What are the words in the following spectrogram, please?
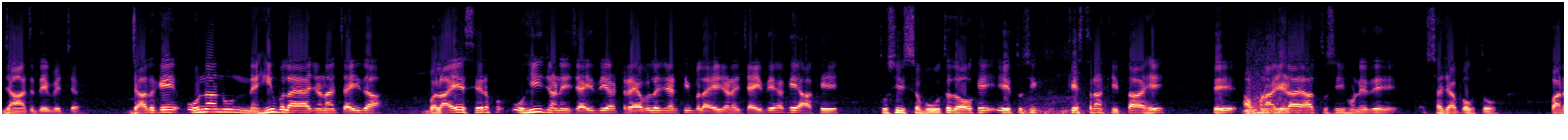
ਜਾਂਚ ਦੇ ਵਿੱਚ। ਜਦ ਕਿ ਉਹਨਾਂ ਨੂੰ ਨਹੀਂ ਬੁਲਾਇਆ ਜਾਣਾ ਚਾਹੀਦਾ, ਬੁਲਾਏ ਸਿਰਫ ਉਹੀ ਜਾਣੇ ਚਾਹੀਦੇ ਆ ਟਰੈਵਲ ਏਜੰਟ ਹੀ ਬੁਲਾਏ ਜਾਣੇ ਚਾਹੀਦੇ ਆ ਕਿ ਆ ਕੇ ਤੁਸੀਂ ਸਬੂਤ ਦਿਓ ਕਿ ਇਹ ਤੁਸੀਂ ਕਿਸ ਤਰ੍ਹਾਂ ਕੀਤਾ ਇਹ। ਤੇ ਆਪਣਾ ਜਿਹੜਾ ਆ ਤੁਸੀਂ ਹੁਣ ਇਹਦੇ ਸਜ਼ਾ ਭੁਗਤੋ। ਪਰ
